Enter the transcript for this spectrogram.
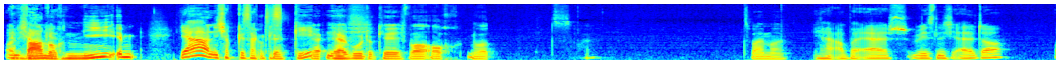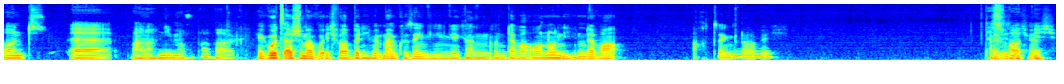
Und ich war noch nie im. Ja, und ich habe gesagt, Okay. das geht ja, nicht. ja, gut, okay, ich war auch nur zwei, zweimal. Ja, aber er ist wesentlich älter und äh, war noch nie im Europapark. Ja gut, das erste Mal, wo ich war, bin ich mit meinem Cousin hingegangen und der war auch noch nie. Und der war 18, glaube ich. Das Weiß ich freut mehr. mich.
